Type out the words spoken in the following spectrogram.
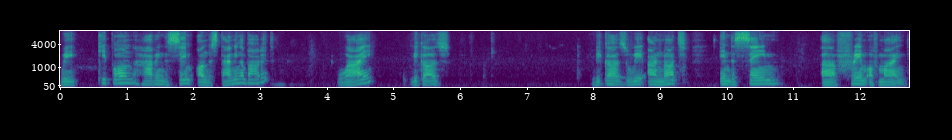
we keep on having the same understanding about it. Why? Because because we are not in the same uh, frame of mind.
